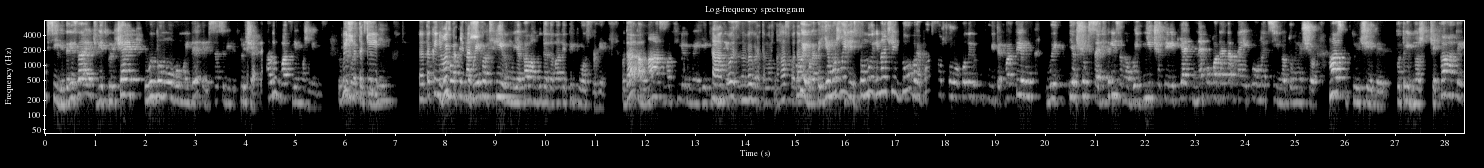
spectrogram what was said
Всі відрізають, відключають, ви по-новому йдете і все собі відключаєте, але у вас є можливість. І ще такий- собі Такий нюанс. Вибрати, наприклад, фірму, яка вам буде давати ті послуги. Да, там назва фірми, які Так, ви- вибрати можна газ, вода. вибрати є можливість, тому іначе й добре, просто що коли ви купуєте квартиру, ви, якщо все відрізано, ви днів 4-5 не попадете в неї повноцінно, тому що газ підключити потрібно ж чекати,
